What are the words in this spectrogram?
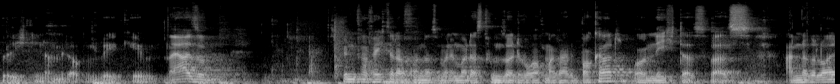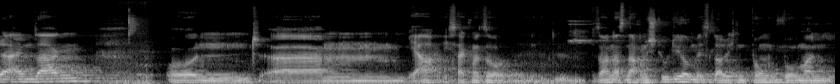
würde ich denen damit auf den Weg geben? Naja, also ich bin ein Verfechter davon, dass man immer das tun sollte, worauf man gerade Bock hat und nicht das, was andere Leute einem sagen. Und ähm, ja, ich sag mal so, besonders nach dem Studium ist, glaube ich, ein Punkt, wo man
